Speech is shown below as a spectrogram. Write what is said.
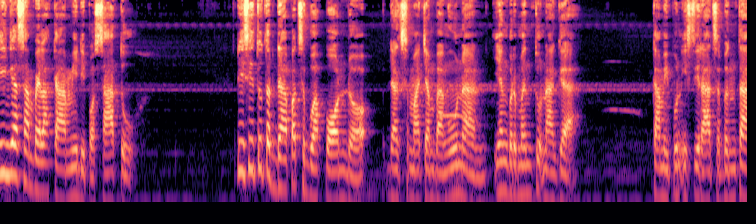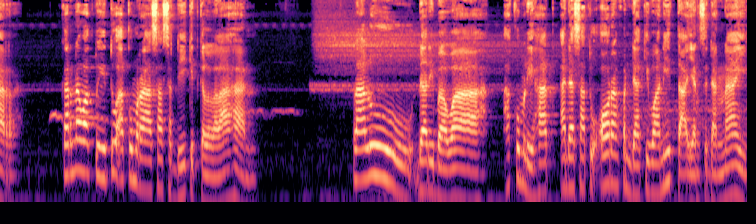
hingga sampailah kami di pos 1. Di situ terdapat sebuah pondok dan semacam bangunan yang berbentuk naga. Kami pun istirahat sebentar karena waktu itu aku merasa sedikit kelelahan. Lalu dari bawah aku melihat ada satu orang pendaki wanita yang sedang naik.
